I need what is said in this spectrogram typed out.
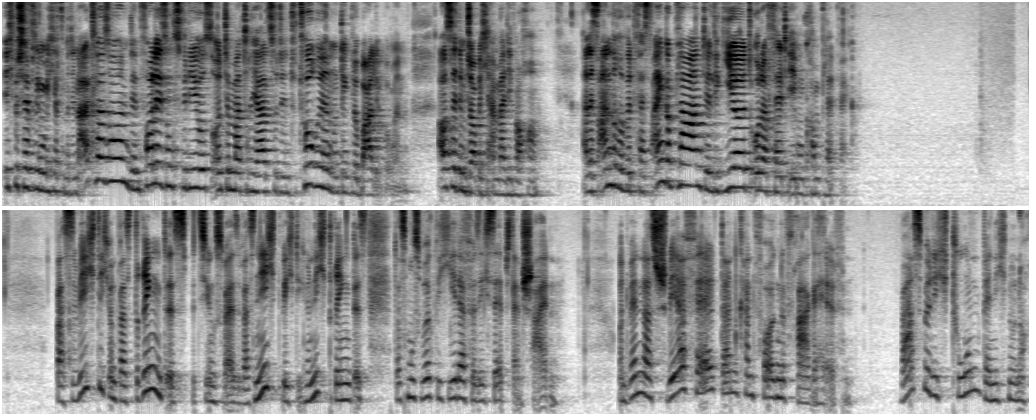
Ich beschäftige mich jetzt mit den Altklausuren, den Vorlesungsvideos und dem Material zu den Tutorien und den Globalübungen. Außerdem jobbe ich einmal die Woche. Alles andere wird fest eingeplant, delegiert oder fällt eben komplett weg. Was wichtig und was dringend ist, beziehungsweise was nicht wichtig und nicht dringend ist, das muss wirklich jeder für sich selbst entscheiden. Und wenn das schwer fällt, dann kann folgende Frage helfen. Was würde ich tun, wenn ich nur noch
